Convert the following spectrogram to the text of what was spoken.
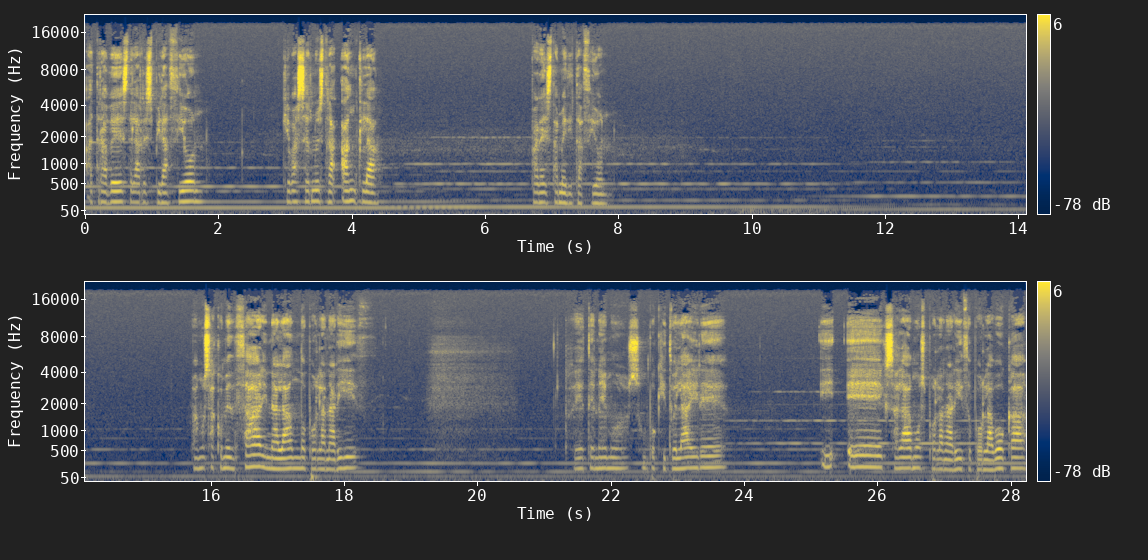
a través de la respiración, que va a ser nuestra ancla para esta meditación. Vamos a comenzar inhalando por la nariz. Retenemos un poquito el aire y exhalamos por la nariz o por la boca.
